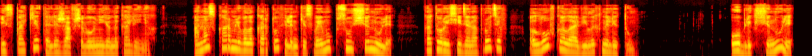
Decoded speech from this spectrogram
Из пакета, лежавшего у нее на коленях, она скармливала картофелинки своему псу Щенуле, который, сидя напротив, ловко ловил их на лету. Облик Щенули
